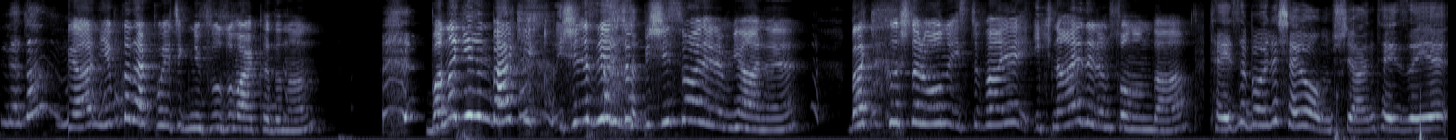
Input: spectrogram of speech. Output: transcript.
Neden? Ya niye bu kadar politik nüfuzu var kadının? Bana gelin belki işinize yarayacak bir şey söylerim yani. Belki Kılıçdaroğlu'nu istifaya ikna ederim sonunda. Teyze böyle şey olmuş yani teyzeyi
